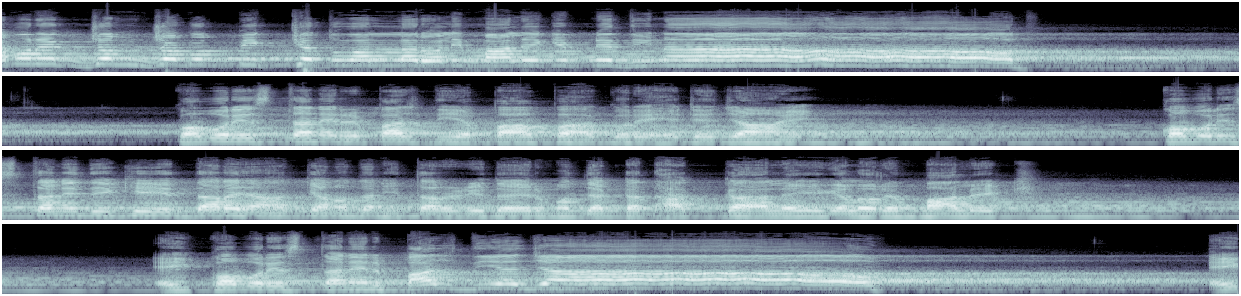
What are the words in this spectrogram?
এমন একজন জগৎ বিখ্যাত আল্লাহর অলি মালিক ইবনে দিনার। কবরস্থানের পাশ দিয়ে পা পা করে হেঁটে যায়। কবরস্থানে দেখে দাঁড়ায়া কেন জানি তার হৃদয়ের মধ্যে একটা ধাক্কা লেগে গেল রে মালিক। এই কবরস্থানের পাশ দিয়ে যাও। এই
